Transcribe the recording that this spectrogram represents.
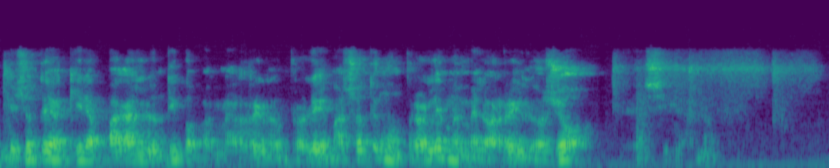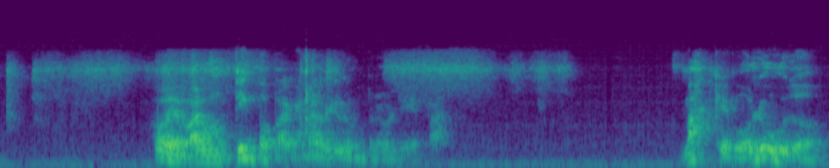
que yo tenga que ir a pagarle a un tipo para que me arregle un problema. Yo tengo un problema y me lo arreglo yo, decía, ¿no? ¿Cómo le pago a un tipo para que me arregle un problema? Más que boludo,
